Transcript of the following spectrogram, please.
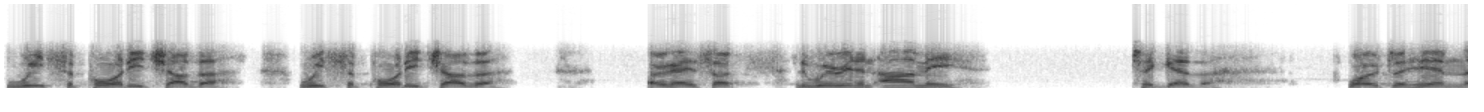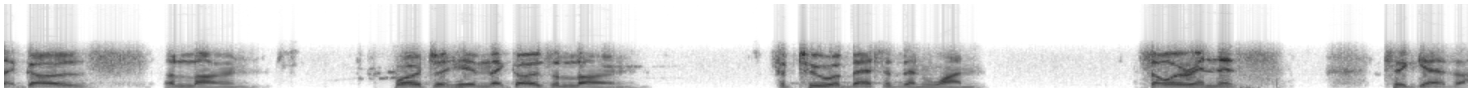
We support each other. We support each other. Okay, so we're in an army together. Woe to him that goes alone. Woe to him that goes alone. For two are better than one. So we're in this together.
